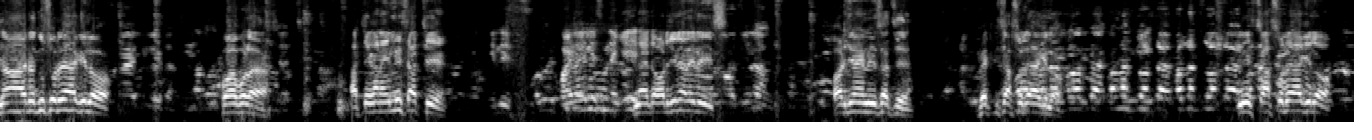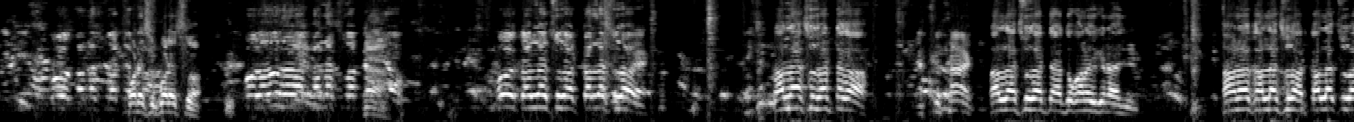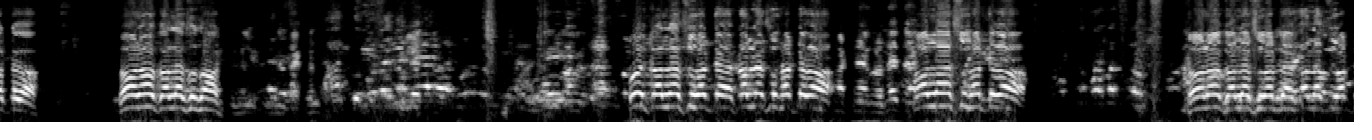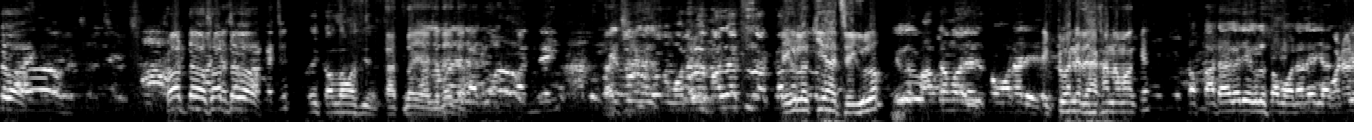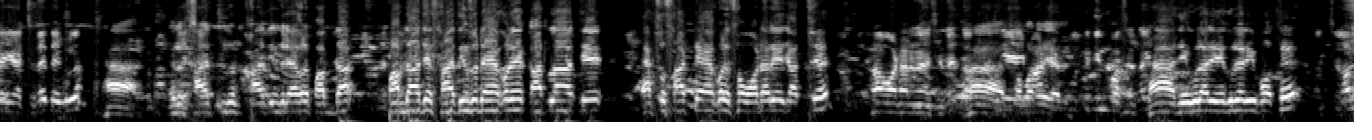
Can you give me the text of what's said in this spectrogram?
না এটা দুশো টাকা কিলো। পোয়া ভোলা। আচ্ছা এখানে ইলিশ আছে। না এটা অরিজিনাল ইলিশ অরিজিনাল ইলিশ আছে। ভেটকি চারশো টাকা কিলো? ইলিশ চারশো টাকা কিলো। পড়েছো পড়েছো। হ্যাঁ। কাল্লা একশো ষাট। কাল্লা একশো ষাট। কাল্লা একশো ষাট টাকা একশো ষাট কাল্লা একশো ষাট টাকা দোকানে ওইখানে আছে। না না কাল্লা একশো ষাট কাল্লা একশো ষাট টাকা। না না কাল্লা একশো ষাট। ওই কাল্লা একশো ষাট টাকা কাল্লা একশো ষাট টাকা। একশো ষাট টাকা। না না কাল্লা একশো ষাট টাকা কাল্লা একশো ষাট টাকা। ষাট টাকা ষাট টাকা। এই কাল্লা মাছি কাতলাই আছে তাই তো? কাল্লা একশো ষাট এগুলো কি আছে এগুলো? একটুখানি দেখান আমাকে। সব কাটা হয়ে গেছে এগুলো সব অর্ডারে যাচ্ছে। অর্ডারে যাচ্ছে তাই তো এগুলো? হ্যাঁ এগুলো সাড়ে তিনশো সাড়ে তিনশো টাকা করে পাবদা পাবদা আছে সাড়ে তিনশো টাকা করে কাতলা আছে একশো ষাট টাকা করে সব অর্ডারে যাচ্ছে। সব অর্ডারে আছে হ্যাঁ, সব order যাবে। হ্যাঁ রেগুলার রেগুলারই বসে।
